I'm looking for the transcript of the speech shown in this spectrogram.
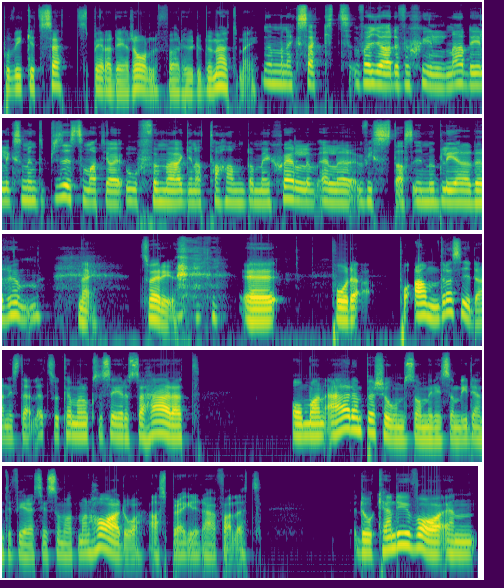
på vilket sätt spelar det roll för hur du bemöter mig? Nej men exakt, vad gör det för skillnad? Det är liksom inte precis som att jag är oförmögen att ta hand om mig själv eller vistas i möblerade rum. Nej, så är det ju. Eh, på, det, på andra sidan istället så kan man också säga det så här att om man är en person som liksom identifierar sig som att man har då Asperger i det här fallet, då kan det ju vara en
